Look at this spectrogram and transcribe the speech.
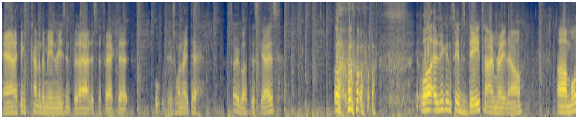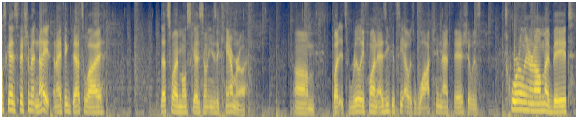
And I think kind of the main reason for that is the fact that, ooh, there's one right there. Sorry about this, guys. Oh, well, as you can see, it's daytime right now. Uh, most guys fish them at night, and I think that's why that's why most guys don't use a camera. Um, but it's really fun. As you can see, I was watching that fish. It was twirling around my bait.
